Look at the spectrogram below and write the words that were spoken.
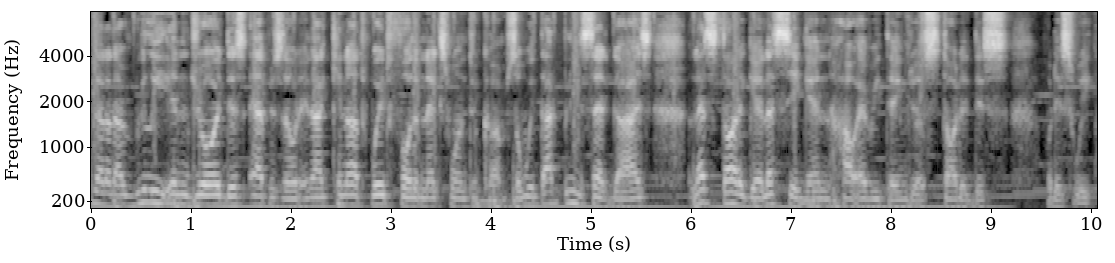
That I really enjoyed this episode and I cannot wait for the next one to come. So with that being said, guys, let's start again. Let's see again how everything just started this for this week.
